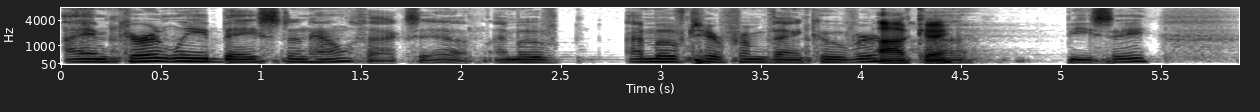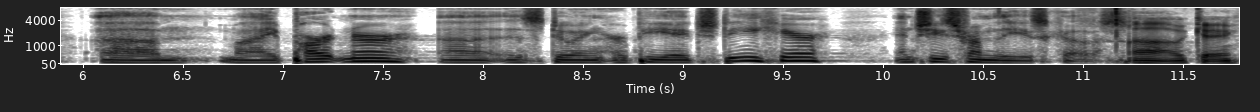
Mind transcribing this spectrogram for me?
I am currently based in Halifax. Yeah, I moved. I moved here from Vancouver, Okay. uh, BC. Um, my partner uh, is doing her PhD here, and she's from the East Coast. Ah, okay.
